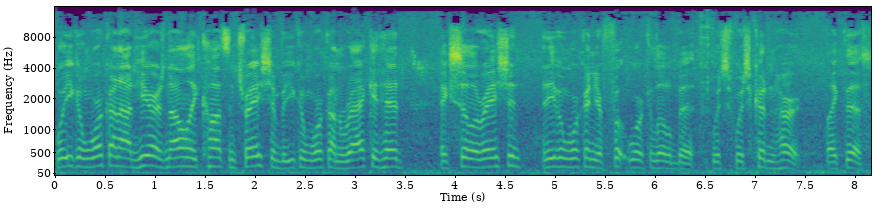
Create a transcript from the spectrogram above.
what you can work on out here is not only concentration, but you can work on racket head, acceleration, and even work on your footwork a little bit, which, which couldn't hurt, like this.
